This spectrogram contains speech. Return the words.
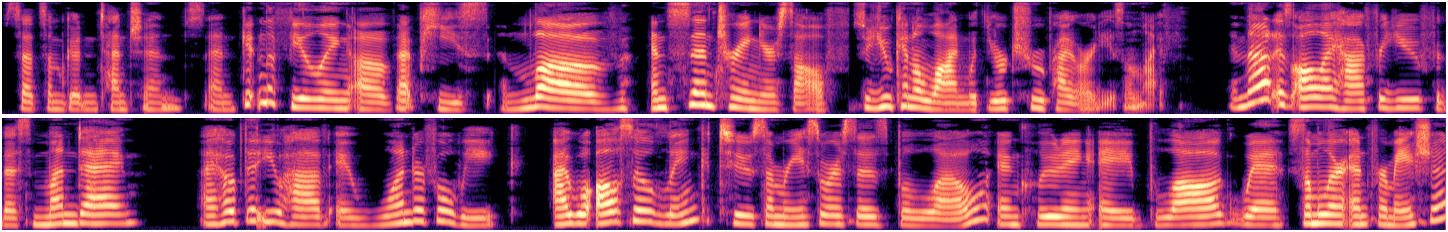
Set some good intentions and getting the feeling of that peace and love and centering yourself so you can align with your true priorities in life. And that is all I have for you for this Monday. I hope that you have a wonderful week I will also link to some resources below, including a blog with similar information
